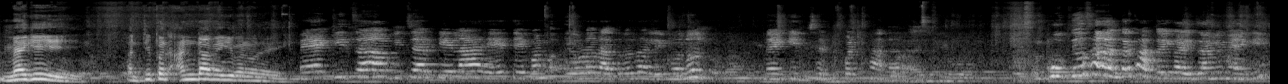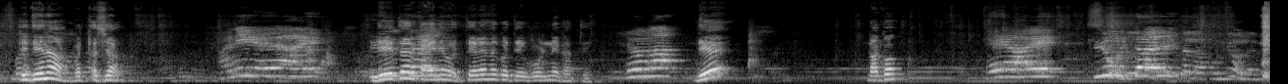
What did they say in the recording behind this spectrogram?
मॅगी. आणि ती पण अंडा मॅगी बनवत आहे. मॅगीचा विचार केला आहे. ते पण एवढं रात्र झाली म्हणून. मॅगी झटपट खाणार आहे. खूप दिवसानंतर खातोय काहीच आम्ही मॅगी. ते दे ना बट तशा आणि हे आहे दे तर काय नाही होत. त्याला नको ते गोड नाही खाते हे बघा. दे. दाखव. हे आहे नूडल इथं लपून ठेवलं मी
